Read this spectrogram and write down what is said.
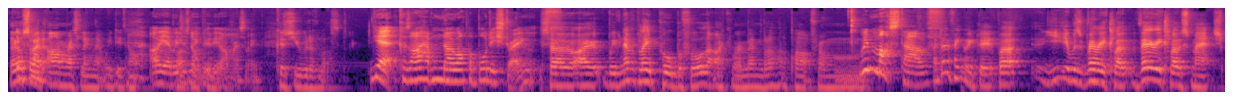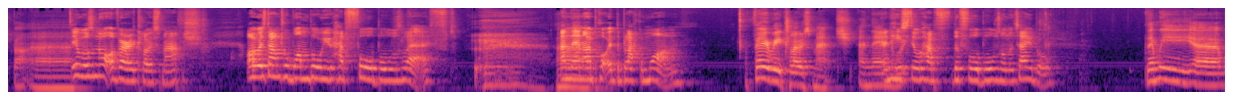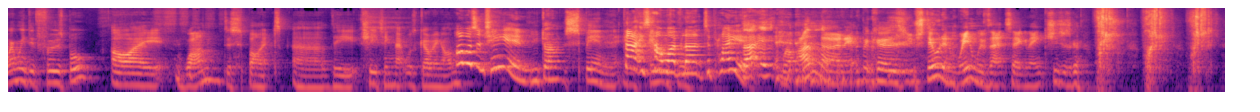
They also had arm wrestling that we did not Oh yeah, we did not do the arm wrestling. because you would have lost. Yeah, because I have no upper body strength. So I we've never played pool before that I can remember apart from We must have. I don't think we did, but it was very close, very close match. But uh, It was not a very close match. I was down to one ball. You had four balls left, and then I uh, potted the black and one, very close match, and then and he we, still had the four balls on the table. then we uh, when we did foosball, I won despite uh, the cheating that was going on. I wasn't cheating. You don't spin. That is how I've learnt to play it. That is well, unlearn it because you still didn't win with that technique. She's just going,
